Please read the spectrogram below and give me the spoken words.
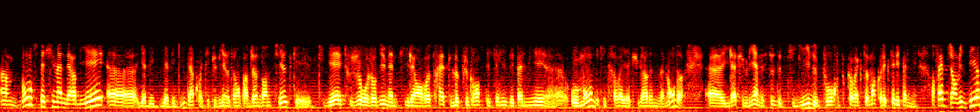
un bon spécimen d'herbier, euh, il y, a des guides hein, qui ont été publiés notamment par John Banfield, qui est, toujours aujourd'hui, même s'il est en retraite, le plus grand spécialiste des palmiers au monde, qui travaille à Kew Gardens à Londres. Il a publié un espèce de petit guide pour correctement collecter les palmiers. En fait, j'ai envie de dire,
